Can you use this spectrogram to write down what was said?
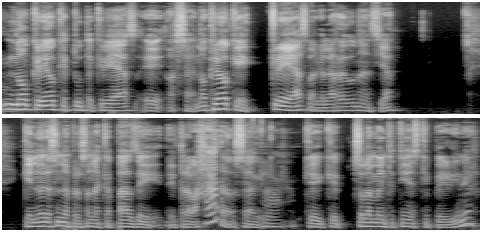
no creo que tú te creas, eh, o sea, no creo que creas, valga la redundancia, que no eres una persona capaz de, trabajar, o sea, que, solamente tienes que pedir dinero,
